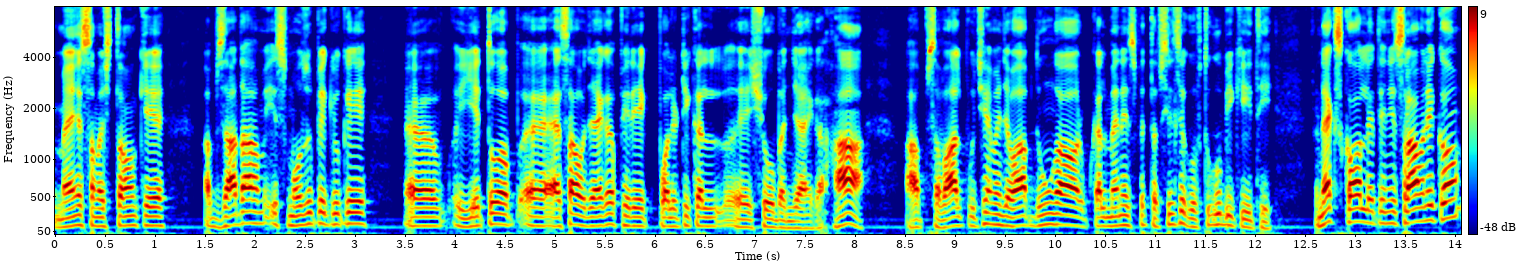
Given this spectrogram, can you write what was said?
میں یہ سمجھتا ہوں کہ اب زیادہ ہم اس موضوع پہ، کیونکہ یہ تو اب ایسا ہو جائے گا، پھر ایک پولیٹیکل شو بن جائے گا۔ ہاں آپ سوال پوچھیں، میں جواب دوں گا اور کل میں نے اس پہ تفصیل سے گفتگو بھی کی تھی۔ نیکسٹ کال لیتے ہیں جی۔ السلام علیکم۔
